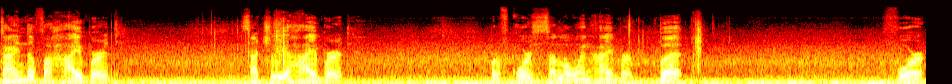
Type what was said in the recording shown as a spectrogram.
kind of a hybrid it's actually a hybrid but of course it's a low-end hybrid but for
